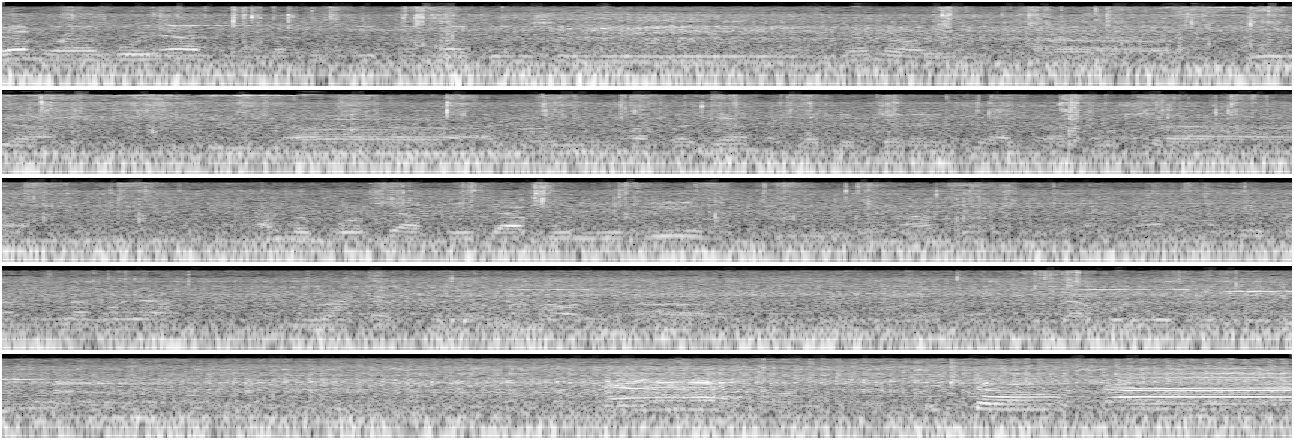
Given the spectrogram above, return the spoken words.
Ayan mga kuya, nakikita natin si Manoy, uh, ah, kuya, uh, ano yung mata niya, nagka-diferensya. Tapos sa, uh, ano po siya, PWD. Uh, ano makita nila kuya, malakad kuya Manoy. Uh, ah, PWD. Uh, ito, uh,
